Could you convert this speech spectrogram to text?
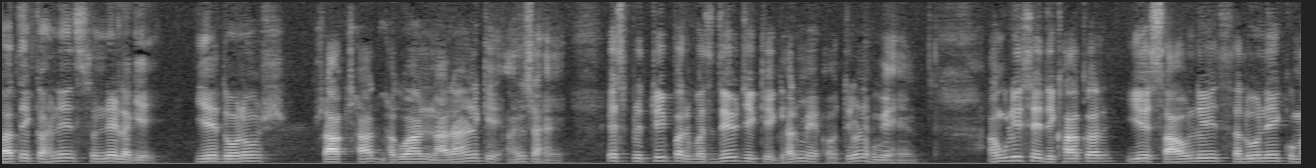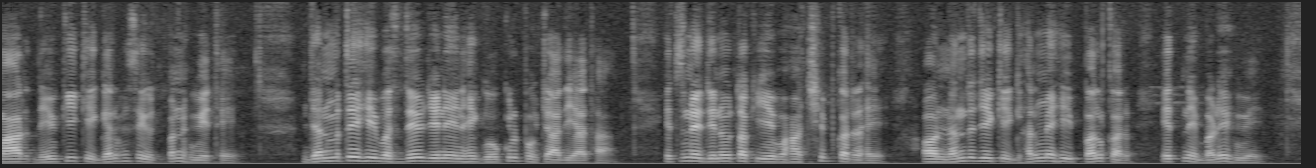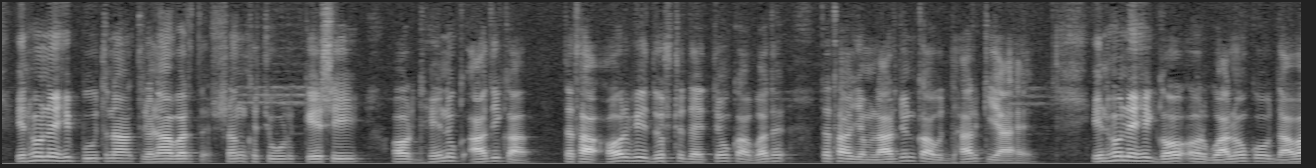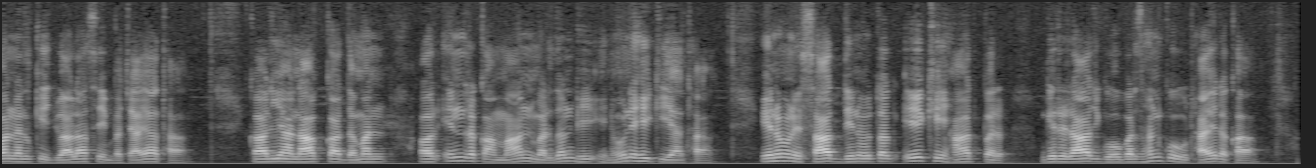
बातें कहने सुनने लगे। ये दोनों साक्षात भगवान नारायण के अंश हैं। इस पृथ्वी पर वसुदेव जी के घर में अवतीर्ण हुए हैं। अंगुली से दिखाकर ये सावले सलोने कुमार देवकी के गर्भ से उत्पन्न हुए थे। जन्मते ही वसुदेव जी ने इन्हें गोकुल पहुँचा दिया था। इतने दिनों तक ये वहाँ छिप कर रहे। और नंद जी के घर में ही पल कर इतने बड़े हुए। इन्होंने ही पूतना, तृणावर्त, शंखचूड़, केसी और धेनुक आदि का तथा और भी दुष्ट दैत्यों का वध तथा यमलार्जुन का उद्धार किया है। इन्होंने ही गौ और ग्वालों को दावानल की ज्वाला से बचाया था। कालिया नाग का दमन और इंद्र का मान मर्दन भी इन्होंने ही किया था। इन्होंने सात दिनों तक एक ही हाथ पर गिरिराज गोवर्धन को उठाए रखा।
